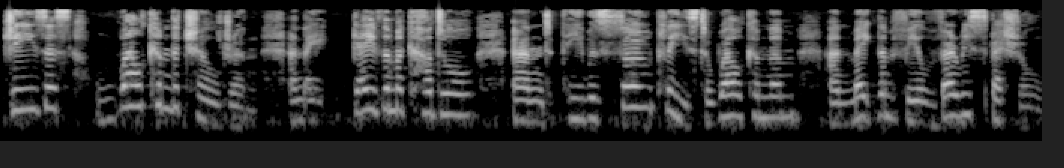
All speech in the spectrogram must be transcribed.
Jesus welcomed the children and they gave them a cuddle and he was so pleased to welcome them and make them feel very special.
